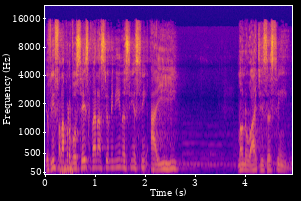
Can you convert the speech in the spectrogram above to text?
Eu vim falar para vocês que vai nascer um menino assim, assim. Aí, Manoá diz assim:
